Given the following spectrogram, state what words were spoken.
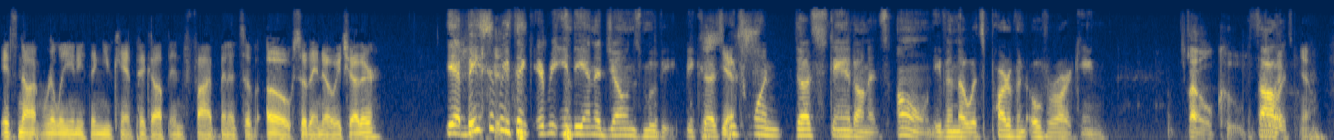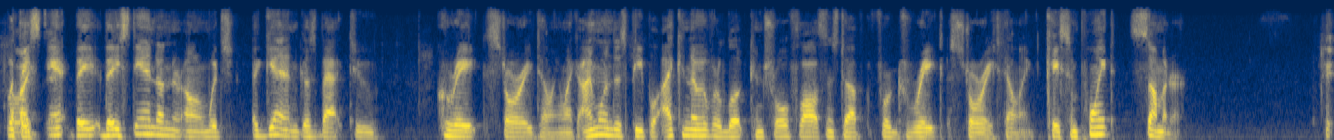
it's not really anything you can't pick up in five minutes of oh, so they know each other. Yeah, basically think every Indiana Jones movie because Yes. each one does stand on its own, even though it's part of an overarching Oh, cool. mythology. Yeah. but I they like stand they they stand on their own, which again goes back to great storytelling. Like I'm one of those people I can overlook control flaws and stuff for great storytelling. Case in point, Summoner.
